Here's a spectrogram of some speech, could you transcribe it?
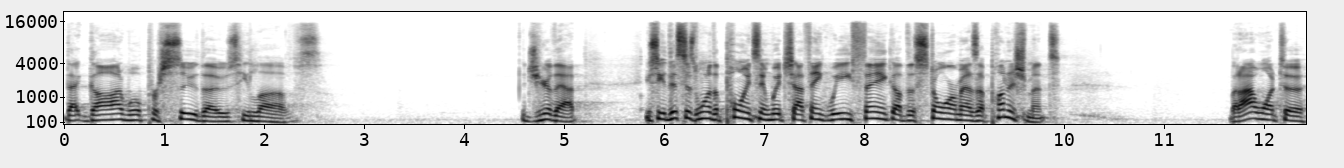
that God will pursue those He loves. Did you hear that? You see, this is one of the points in which I think we think of the storm as a punishment. But I want to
